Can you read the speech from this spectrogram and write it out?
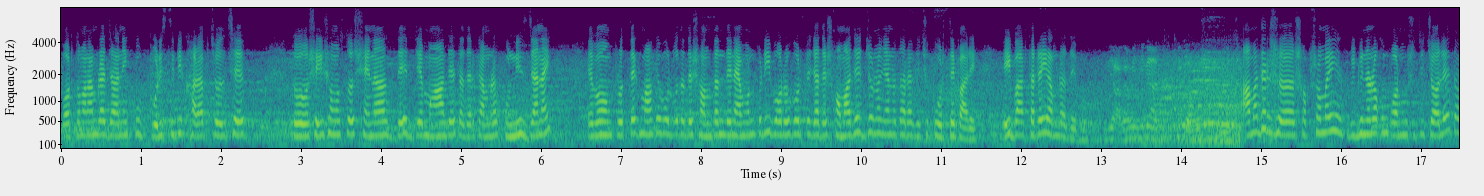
বর্তমান আমরা জানি খুব পরিস্থিতি খারাপ চলছে তো সেই সমস্ত সেনাদের যে মাদের তাদেরকে আমরা কুর্নিশ জানাই। এবং প্রত্যেক মাকে বলব তাদের সন্তানদের এমন করেই বড় করতে যাতে সমাজের জন্য যেন তারা কিছু করতে পারে। এই বার্তাটাই আমরা দেব। দিদি আগামী দিনে আর কী কর্মসূচি রয়েছে? আমাদের সবসময় বিভিন্ন রকম কর্মসূচি চলে তো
